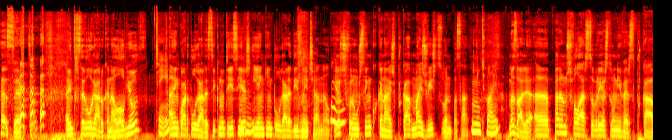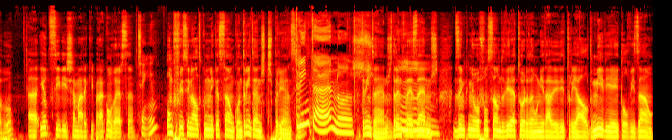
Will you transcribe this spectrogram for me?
certo. em terceiro lugar, o canal Hollywood. Sim. Em quarto lugar, a SIC Notícias. E em quinto lugar, a Disney Channel. Estes foram os cinco canais por cabo mais vistos o ano passado. Muito bem. Mas olha, ah, para nos falar sobre este universo por cabo, eu decidi chamar aqui para a conversa Sim. um profissional de comunicação com 30 anos de experiência. 30 anos. 30 anos. Durante Hum. 10 anos desempenhou a função de diretor da unidade editorial de mídia e televisão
